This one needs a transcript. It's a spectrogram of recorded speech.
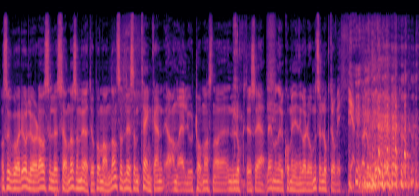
Og så går det jo lørdag og så søndag, så møter jo på mandag. Så liksom tenker han ja, nå har jeg lurt Thomas, nå lukter det så jævlig. Men når du kommer inn i garderoben, så lukter det over hele garderoben.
